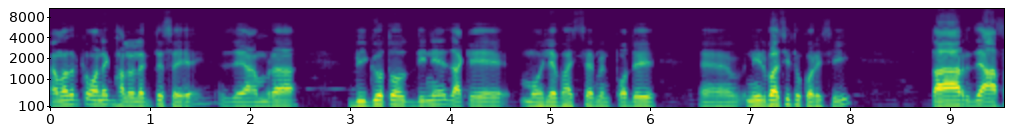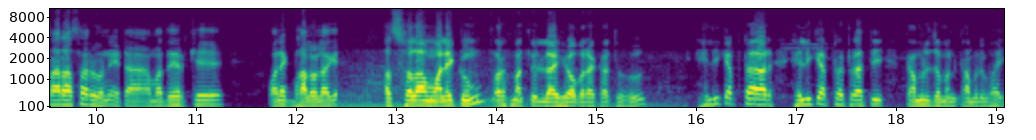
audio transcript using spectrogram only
আমাদেরকে অনেক ভালো লাগতেছে যে আমরা বিগত দিনে যাকে মহিলা ভাইস চেয়ারম্যান পদে নির্বাচিত করেছি, তার যে আচার আচরণ, এটা আমাদেরকে অনেক ভালো লাগে। আসসালামু আলাইকুম রহমতুল্লাহি ওবরাকাতুহু হেলিকপ্টার হেলিকপ্টার প্রার্থী কামরুজ্জামান কামরু ভাই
